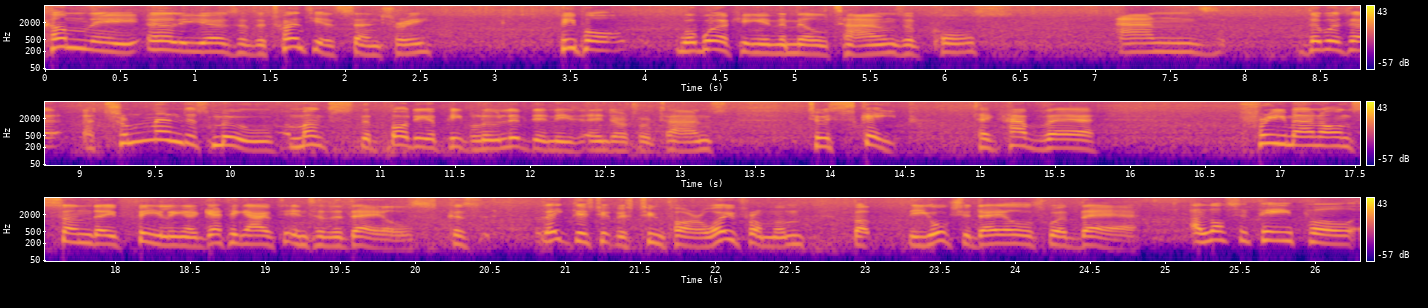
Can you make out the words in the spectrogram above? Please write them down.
come the early years of the 20th century, people were working in the mill towns, of course, and there was a, a tremendous move amongst the body of people who lived in these industrial towns to escape, to have their free man on Sunday feeling of getting out into the Dales because Lake District was too far away from them, but the Yorkshire Dales were there. a lot of people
